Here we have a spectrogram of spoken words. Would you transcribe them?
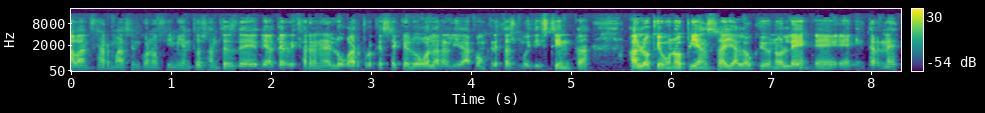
avanzar más en conocimientos antes de, aterrizar en el lugar porque sé que luego la realidad concreta es muy distinta a lo que uno piensa y a lo que uno lee eh, en Internet.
